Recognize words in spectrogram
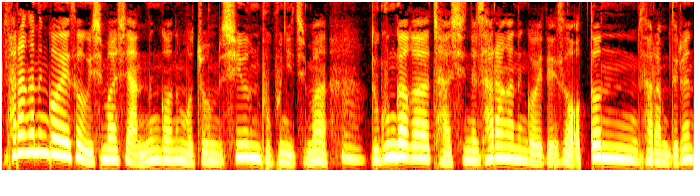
사랑하는 거에서 의심하지 않는 거는 뭐 좀 쉬운 부분이지만 음. 누군가가 자신을 사랑하는 거에 대해서 어떤 사람들은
